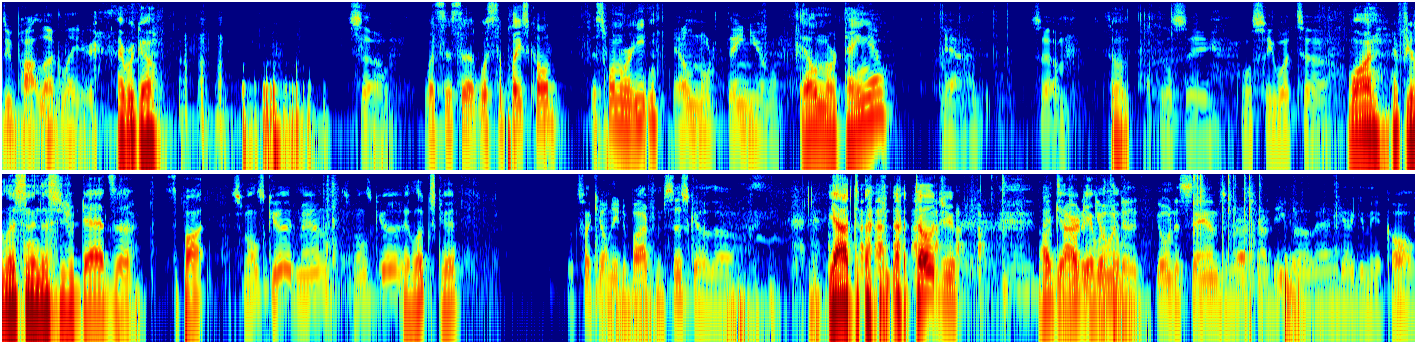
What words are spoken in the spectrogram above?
do potluck later. There we go. So What's this? Uh, what's the place called? This one we're eating? El Norteño. El Norteño. Yeah. So So we'll see. We'll see what uh, Juan, if you're listening, this is your dad's uh, spot. smells good, man. Smells good. It looks good. Looks like y'all need to buy from Sysco though. Yeah, I, t- I told you. I'll I'm get, I'll tired get of with going them. to going to Sam's and Restaurant Depot, man. You got to give me a call.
